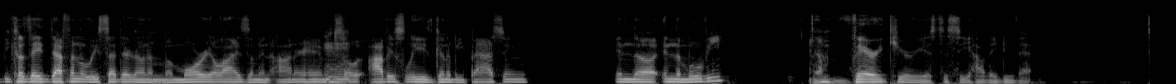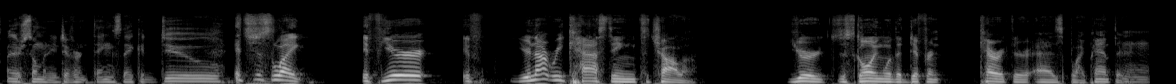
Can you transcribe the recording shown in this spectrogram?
because they definitely said they're going to memorialize him and honor him. Mm-hmm. So obviously he's going to be passing in the in the movie. I'm very curious to see how they do that. There's so many different things they could do. it's just like if you're if you're not recasting T'Challa, you're just going with a different character as Black Panther.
